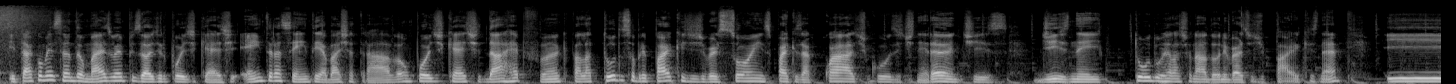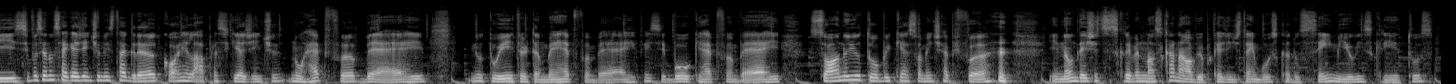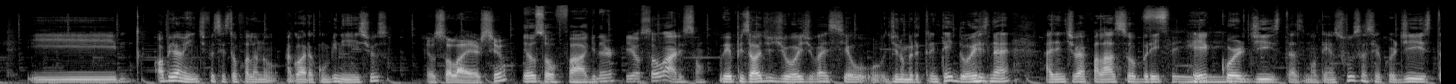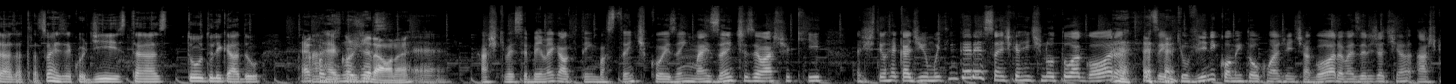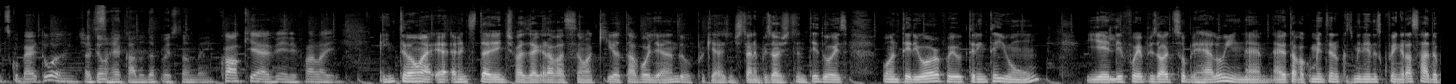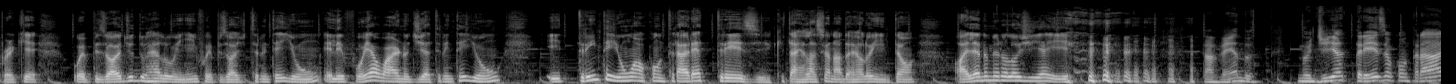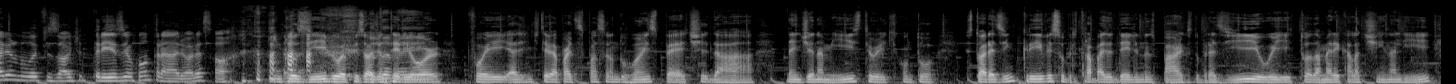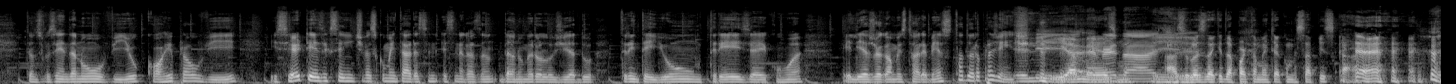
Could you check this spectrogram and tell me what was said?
E tá começando mais um episódio do podcast Entra, Senta e Abaixa Trava, um podcast da Rap Fun que fala tudo sobre parques de diversões, parques aquáticos, itinerantes, Disney, tudo relacionado ao universo de parques, né? E se você não segue a gente no Instagram, corre lá para seguir a gente no RapFanBR, no Twitter também RapFanBR, Facebook RapFanBR, só no YouTube que é somente RapFan. e não deixe de se inscrever no nosso canal, viu? Porque a gente está em busca dos 100 mil inscritos. E, obviamente, vocês estão falando agora com Vinícius. Eu sou Laércio. Eu sou o Fagner. E eu sou o Alisson. O episódio de hoje vai ser o de número 32, né? A gente vai falar sobre Sim. recordistas, montanhas russas recordistas, atrações recordistas, tudo ligado a Recordes no geral, né? É. Acho que vai ser bem legal, que tem bastante coisa, hein? Mas antes eu acho que a gente tem um recadinho muito interessante que a gente notou agora. Quer dizer, que o Vini comentou com a gente agora, mas ele já tinha, acho que, descoberto antes. Eu tenho um recado depois também. Qual que é, Vini? Fala aí. Então, é, é, antes da gente fazer a gravação aqui, eu tava olhando, porque a gente tá no episódio 32. O anterior foi o 31, e ele foi episódio sobre Halloween, né? Aí eu tava comentando com os meninos que foi engraçado, porque o episódio do Halloween foi o episódio 31, ele foi ao ar no dia 31, e 31 ao contrário é 13, que tá relacionado a Halloween. Então, olha a numerologia aí. Tá vendo? No dia 13 ao contrário, no episódio 13 ao contrário, olha só. Inclusive, o episódio anterior foi. A gente teve a participação do Juan Spett, da, da Indiana Mystery, que contou histórias incríveis sobre o trabalho dele nos parques do Brasil e toda a América Latina ali. Então, se você ainda não ouviu, corre pra ouvir. E certeza que se a gente tivesse comentado esse, esse negócio da, da numerologia do 31, 13 aí com o Juan, ele ia jogar uma história bem assustadora pra gente. Ele Ia é, mesmo. é verdade. As luzes daqui do apartamento iam começar a piscar.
